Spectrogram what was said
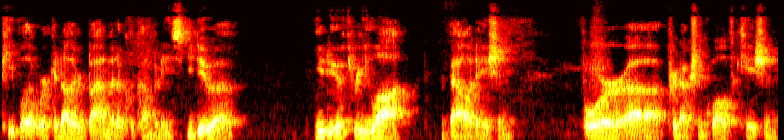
people that work at other biomedical companies you do a you do a three lot validation for uh, production qualification.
